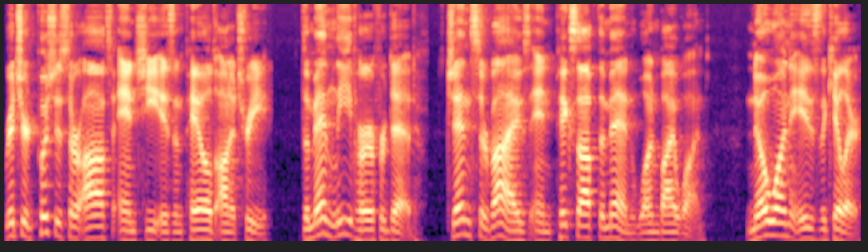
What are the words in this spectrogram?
Richard pushes her off and she is impaled on a tree. The men leave her for dead. Jen survives and picks off the men one by one. No one is the killer.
